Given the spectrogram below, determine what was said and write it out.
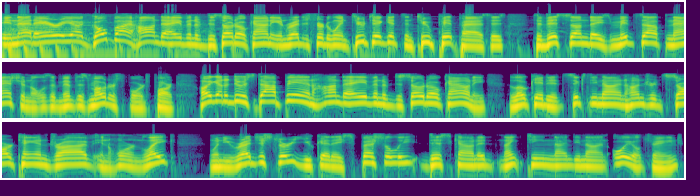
in that area, go by Honda Haven of DeSoto County and register to win two tickets and two pit passes to this Sunday's Mid-South Nationals at Memphis Motorsports Park. All you got to do is stop in Honda Haven of DeSoto County, located at 6900 Sartan Drive in Horn Lake. When you register, you get a specially discounted $19.99 oil change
